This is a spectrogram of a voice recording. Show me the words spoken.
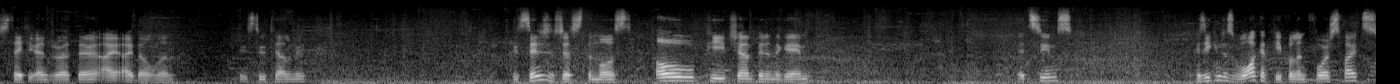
Which state you enter right there? I, I don't, man. Please do tell me. Singed is just the most OP champion in the game. It seems. Because he can just walk at people and force fights.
